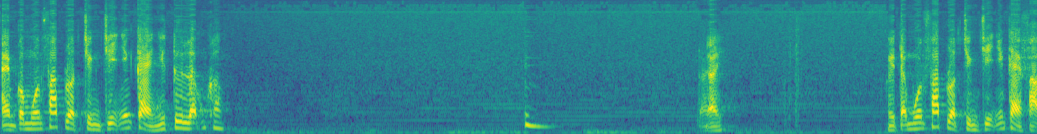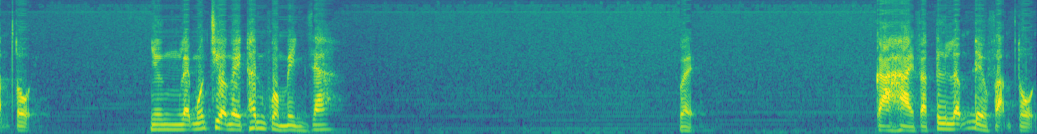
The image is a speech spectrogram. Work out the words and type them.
Em có muốn pháp luật trừng trị những kẻ như tư lẫm không? Ừ. Đấy. Người ta muốn pháp luật trừng trị những kẻ phạm tội Nhưng lại muốn chừa người thân của mình ra. Vậy Cả Hải và Tư Lẫm đều phạm tội.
